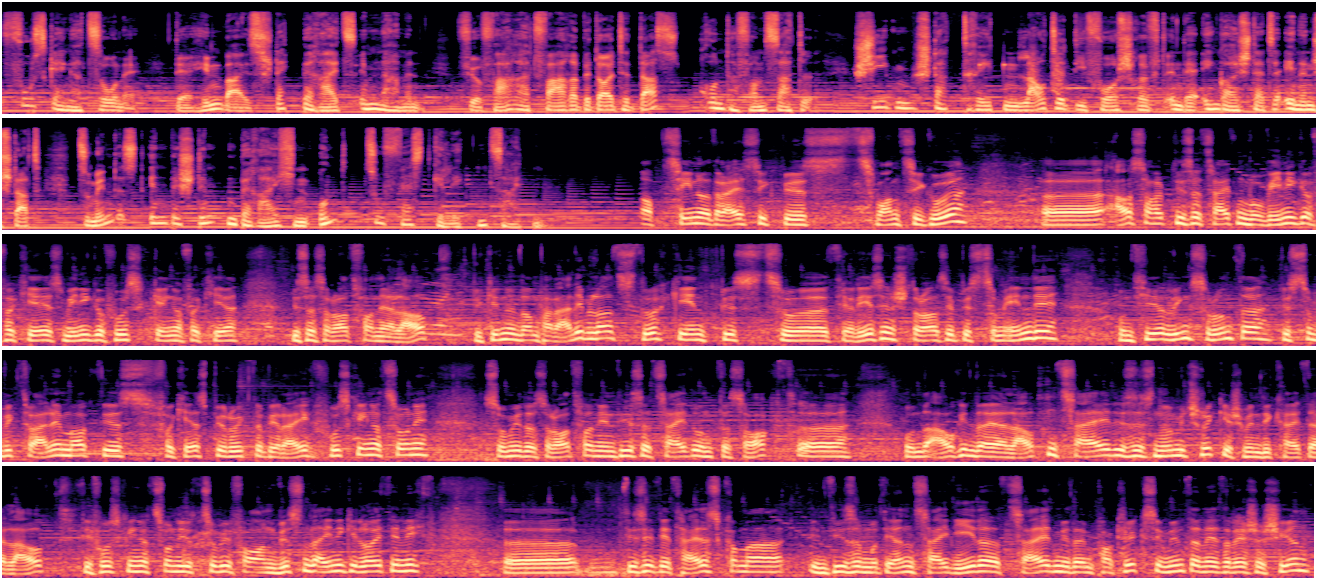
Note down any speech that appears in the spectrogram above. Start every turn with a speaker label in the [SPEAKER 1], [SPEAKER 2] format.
[SPEAKER 1] Fußgängerzone. Der Hinweis steckt bereits im Namen. Für Fahrradfahrer bedeutet das runter vom Sattel. Schieben statt treten lautet die Vorschrift in der Ingolstädter Innenstadt, zumindest in bestimmten Bereichen und zu festgelegten Zeiten.
[SPEAKER 2] Ab 10.30 Uhr bis 20 Uhr äh, außerhalb dieser Zeiten, wo weniger Verkehr ist, weniger Fußgängerverkehr, ist das Radfahren erlaubt. Wir beginnen am Paradeplatz, durchgehend bis zur Theresienstraße, bis zum Ende. Und hier links runter bis zum Viktualienmarkt ist verkehrsberuhigter Bereich, Fußgängerzone. Somit das Radfahren in dieser Zeit untersagt. Äh, und auch in der erlaubten Zeit ist es nur mit Schrittgeschwindigkeit erlaubt, die Fußgängerzone zu befahren. Wissen einige Leute nicht. Äh, diese Details kann man in dieser modernen Zeit jederzeit mit ein paar Klicks im Internet recherchieren.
